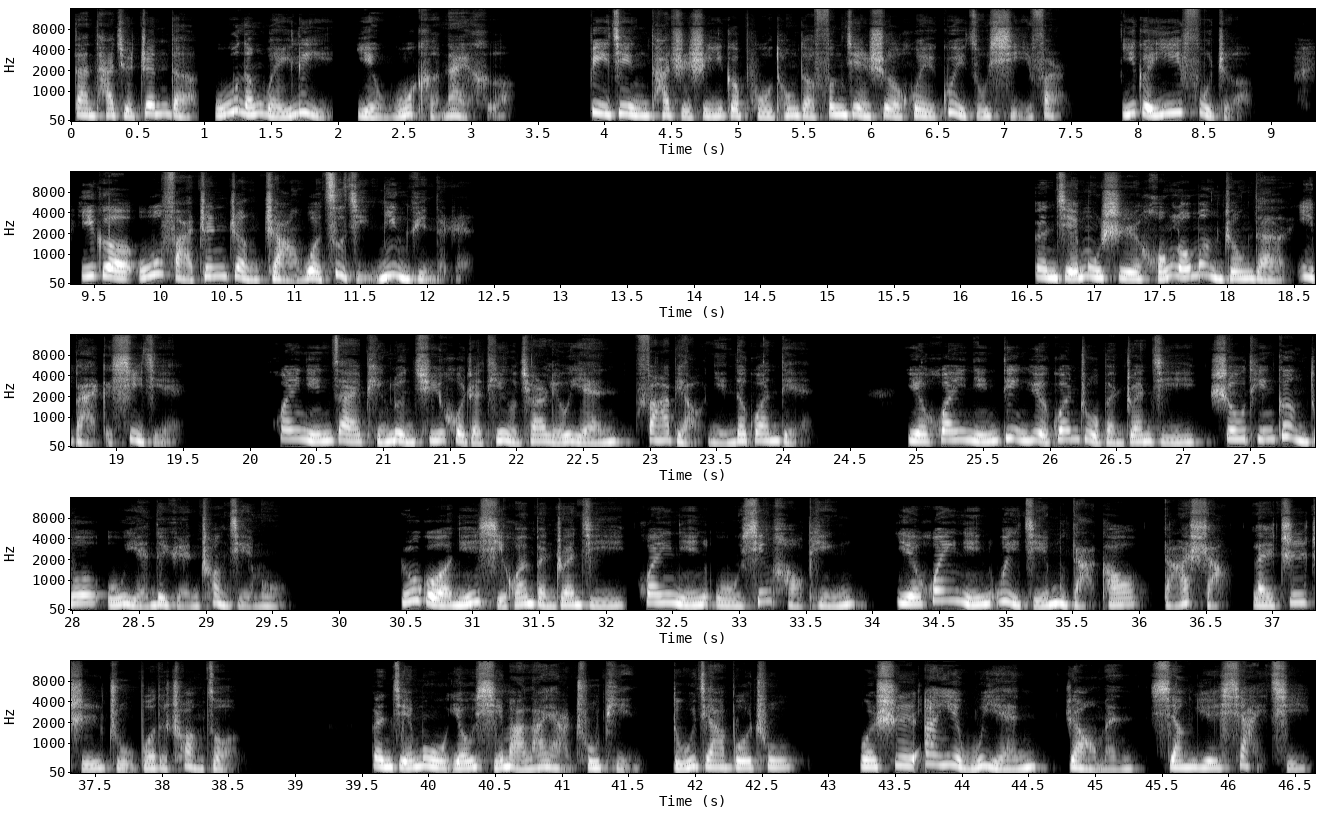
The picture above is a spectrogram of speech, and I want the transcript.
但他却真的无能为力，也无可奈何。毕竟她只是一个普通的封建社会贵族媳妇儿，一个依附者，一个无法真正掌握自己命运的人。本节目是《红楼梦》中的一百个细节，欢迎您在评论区或者听友圈留言发表您的观点，也欢迎您订阅关注本专辑，收听更多无言的原创节目。如果您喜欢本专辑，欢迎您五星好评，也欢迎您为节目打 call 打赏来支持主播的创作。本节目由喜马拉雅出品，独家播出。我是暗夜无言，让我们相约下一期。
